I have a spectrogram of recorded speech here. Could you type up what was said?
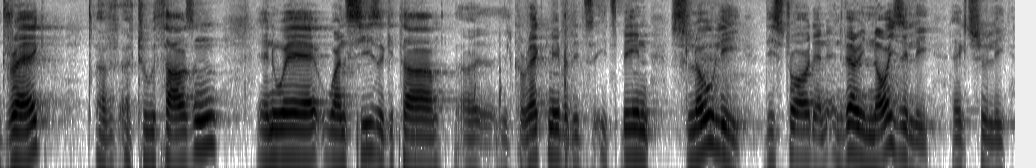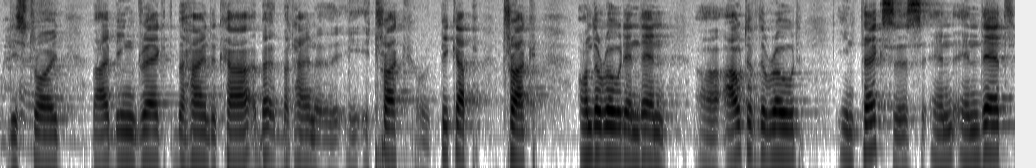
drag of, of, 2000, and where one sees a guitar, uh, you'll correct me, but it's, it's been slowly destroyed and, and very noisily actually destroyed by being dragged behind a car, behind a, a truck or a pickup truck on the road and then uh, out of the road in Texas, and, and that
